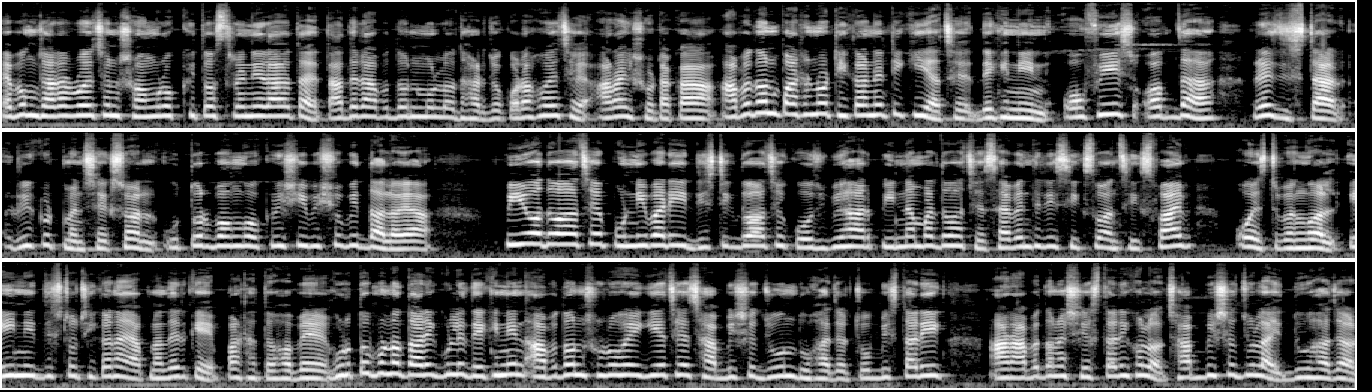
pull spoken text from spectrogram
এবং যারা রয়েছেন সংরক্ষিত শ্রেণির আয়তায় তাদের আবেদন মূল্য ধার্য করা হয়েছে আড়াইশো টাকা। আবেদন পাঠানো ঠিকানাটি কি আছে? দেখে নিন। Office of the registrar recruitment section, Uttarbanga Krishi Viswavidyalaya. PO দেওয়া আছে পূর্ণিবাড়ি ডিস্ট্রিক্ট দেওয়া আছে, কোচবিহার পিন নাম্বার দেওয়া আছে seven three six one six five West Bengal এই নির্দিষ্ট ঠিকানায় আপনাদেরকে পাঠাতে হবে। গুরুত্বপূর্ণ তারিখগুলি দেখে নিন। আবেদন শুরু হয়ে গিয়েছে ছাব্বিশে জুন দু হাজার চব্বিশ তারিখ আর আবেদনের শেষ তারিখ হলো ছাব্বিশে জুলাই দু হাজার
